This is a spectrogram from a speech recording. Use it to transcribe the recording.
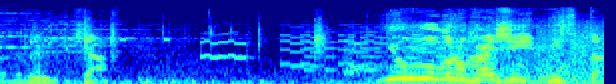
あ全部来た。4億の会心ミスった。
